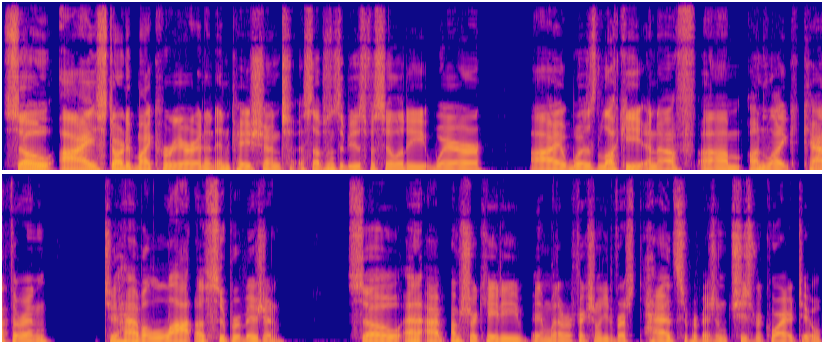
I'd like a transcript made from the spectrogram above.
so i started my career in an inpatient substance abuse facility where I was lucky enough, um, unlike Catherine, to have a lot of supervision. So, and I, I'm sure Katie in whatever fictional universe had supervision. She's required to,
